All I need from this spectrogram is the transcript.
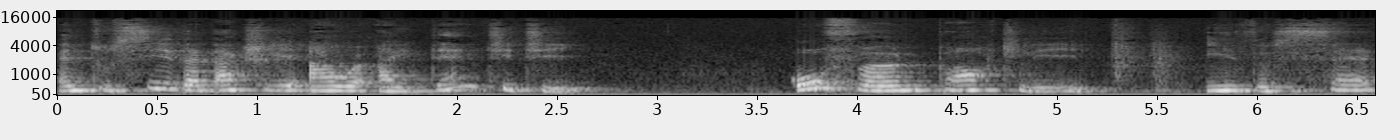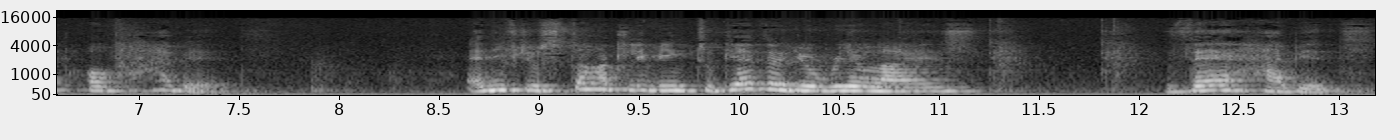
And to see that actually our identity often partly is a set of habits. And if you start living together, you realize their habits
